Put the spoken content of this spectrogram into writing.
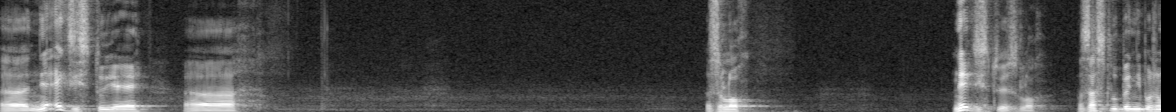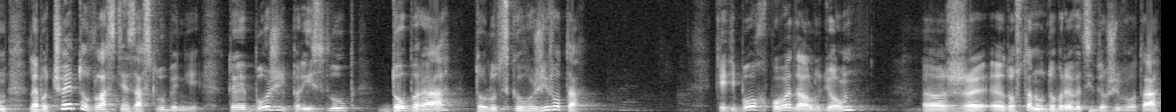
uh, neexistuje uh, zlo. Neexistuje zlo v zaslúbení Božom. Lebo čo je to vlastne zaslúbenie? To je Boží prísľub dobrá do ľudského života. Keď Boh povedal ľuďom, e, že e, dostanú dobré veci do života,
